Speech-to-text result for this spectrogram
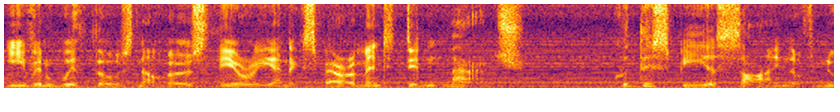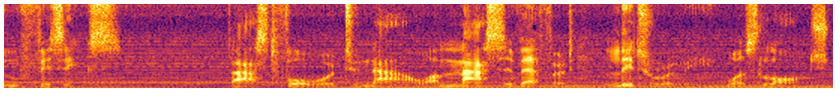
even with those numbers, theory and experiment didn't match. Could this be a sign of new physics? Fast forward to now, a massive effort literally was launched.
